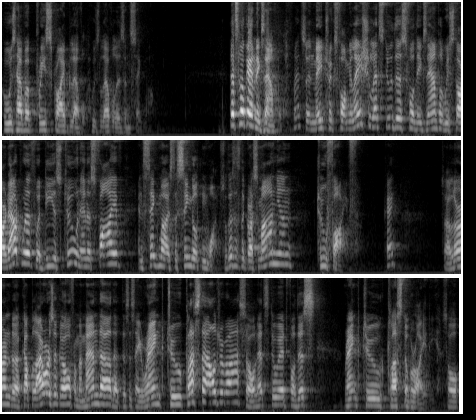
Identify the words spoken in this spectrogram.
whose have a prescribed level, whose level is in sigma. Let's look at an example. Right? So in matrix formulation, let's do this for the example we start out with, where D is 2 and N is 5, and sigma is the singleton one. So this is the Grassmannian 2, 5. Okay? So I learned a couple hours ago from Amanda that this is a rank 2 cluster algebra. So let's do it for this rank 2 cluster variety. So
